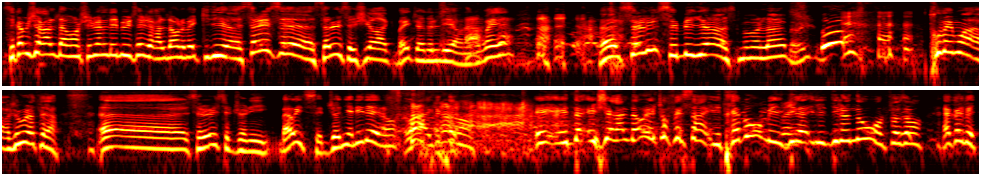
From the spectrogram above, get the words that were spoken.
C'est comme Gérald Daron, je fais bien le début, tu sais Gérald Daron, le mec qui dit euh, salut c'est euh, salut c'est Chirac. Bah oui, tu viens de le dire, on a compris. Euh, salut c'est Bigard à ce moment-là. Bah oui. Trouvez-moi, alors je vais vous la faire. Euh, salut c'est Johnny. Bah oui, c'est Johnny Hallyday, non? Voilà, exactement. Et, et, et Gérald Daron, il a toujours fait ça. Il est très bon, mais il dit, il dit le nom en le faisant. Et quand il fait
